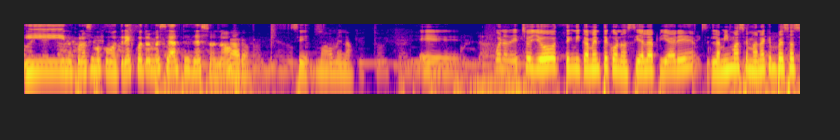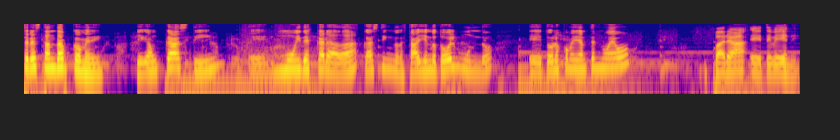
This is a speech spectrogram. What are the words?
Y nos conocimos como tres, cuatro meses antes de eso, ¿no? Claro. Sí, más o menos. Eh, bueno, de hecho yo técnicamente conocí a la Piare la misma semana que empecé a hacer stand-up comedy. Llegué a un casting eh, muy descarada, casting donde estaba yendo todo el mundo, eh, todos los comediantes nuevos para eh, TVN.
